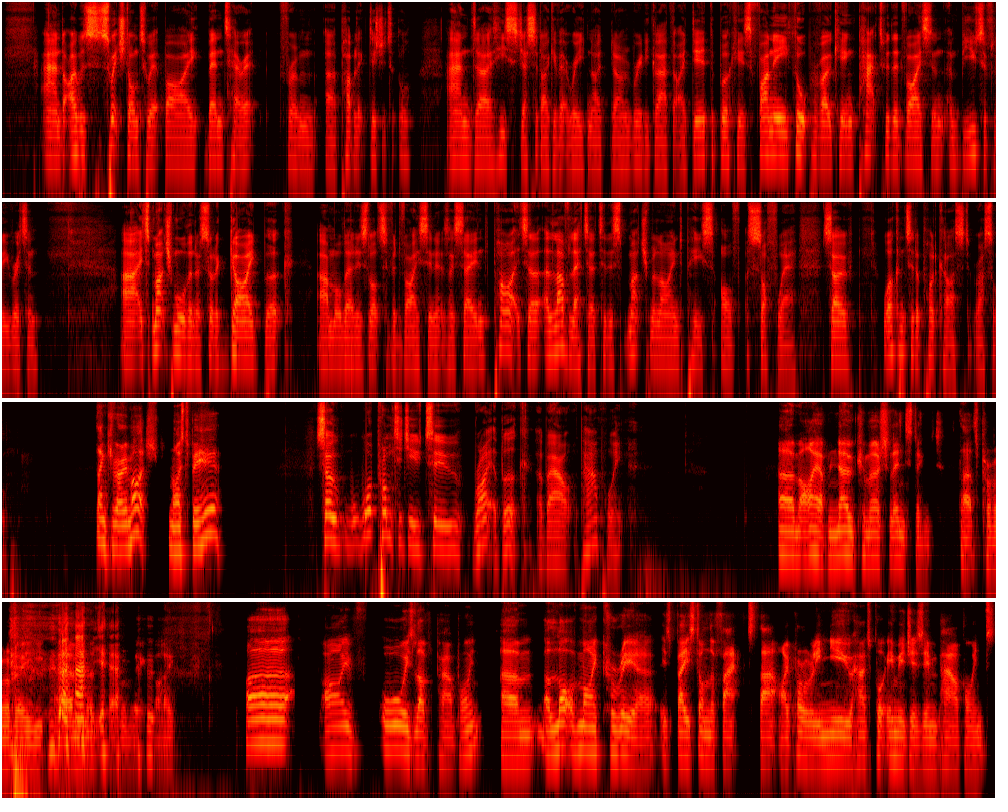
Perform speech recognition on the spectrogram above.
And I was switched onto it by Ben Terrett from uh, Public Digital. And uh, he suggested I give it a read, and I, am really glad that I did. The book is funny, thought provoking, packed with advice, and, and beautifully written. Uh, it's much more than a sort of guidebook, um, although there's lots of advice in it, as I say. In part, it's a, a love letter to this much maligned piece of software. So, welcome to the podcast, Russell. Thank you very much. Nice to be here. So, what prompted you to write a book about PowerPoint? Um, I have no commercial instinct. That's probably, um, that's yeah. probably why. Uh, I've always loved PowerPoint. Um, a lot of my career is based on the fact that I probably knew how to put images in PowerPoint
